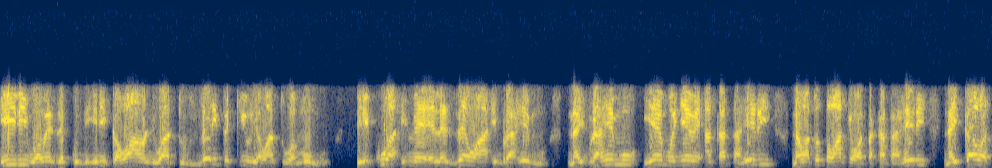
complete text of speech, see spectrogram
ili waweze kudhihirika. Wao ni watu very peculiar watu wa Mungu. Ilikuwa imeelezewa Ibrahimu na Ibrahimu ye mwenyewe akatahiri na watoto wake watakatahiri na ikawa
